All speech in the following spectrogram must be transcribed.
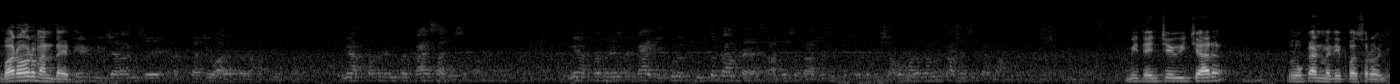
बरोबर म्हणताय ते. थेट विचारांचे रक्ताचे वारसदार आहात म्हणतात. तुम्ही आतापर्यंत काय साजेसं काम तुम्ही आतापर्यंत काय एकूणच तुमचं काम काय आहे? साजेसं राजर्षी छत्रपती शाहू महाराजांना साजेसं काय काम मी त्यांचे विचार लोकांमध्ये पसरवले.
